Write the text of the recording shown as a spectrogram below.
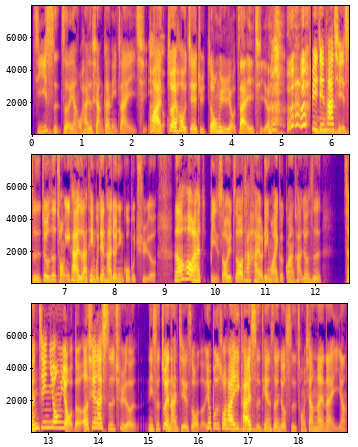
即使这样，我还是想跟你在一起。后来最后结局终于有在一起了。毕竟他其实就是从一开始他听不见他就已经过不去了，然后后来比手语之后，他还有另外一个关卡就是。曾经拥有的，而现在失去了，你是最难接受的。又不是说他一开始嗯天生就是从，像奈奈一样，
